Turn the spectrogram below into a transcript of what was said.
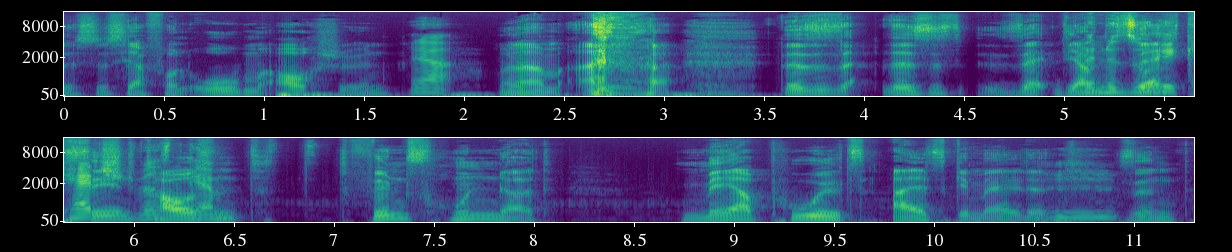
das ist ja von oben auch schön. Ja. Und haben einfach, das ist, das ist, die haben so gecatcht wirst, 16.500 mehr Pools als gemeldet Mhm. sind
